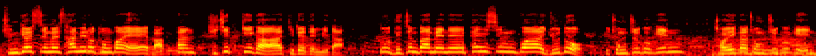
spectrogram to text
준결승을 3위로 통과해 막판 뒤집기가 기대됩니다. 또 늦은 밤에는 펜싱과 유도, 종주국인 저희가 종주국인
